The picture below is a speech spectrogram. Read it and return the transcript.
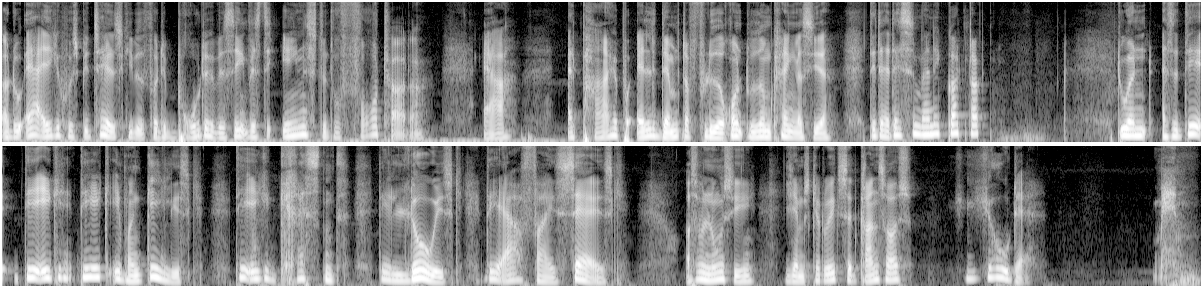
Og du er ikke hospitalskibet for det brudte, hvis, en, hvis det eneste, du foretager dig, er at pege på alle dem, der flyder rundt ude omkring og siger, det der, det er simpelthen ikke godt nok. Du er, altså det, det, er ikke, det er ikke evangelisk. Det er ikke kristent. Det er logisk. Det er farisæisk. Og så vil nogen sige, jamen skal du ikke sætte grænser også? Jo da. Men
